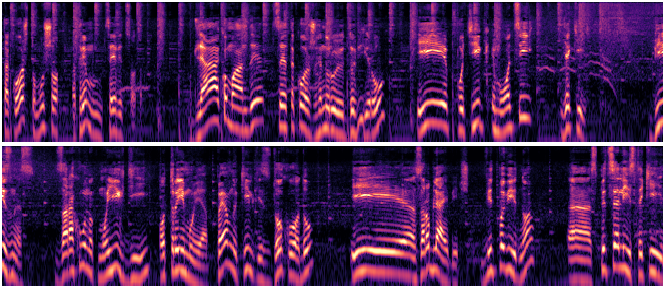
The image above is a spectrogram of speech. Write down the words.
також, тому що отримуємо цей відсоток. Для команди це також генерує довіру і потік емоцій, який бізнес за рахунок моїх дій отримує певну кількість доходу і заробляє більше. Відповідно, е, спеціаліст, який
